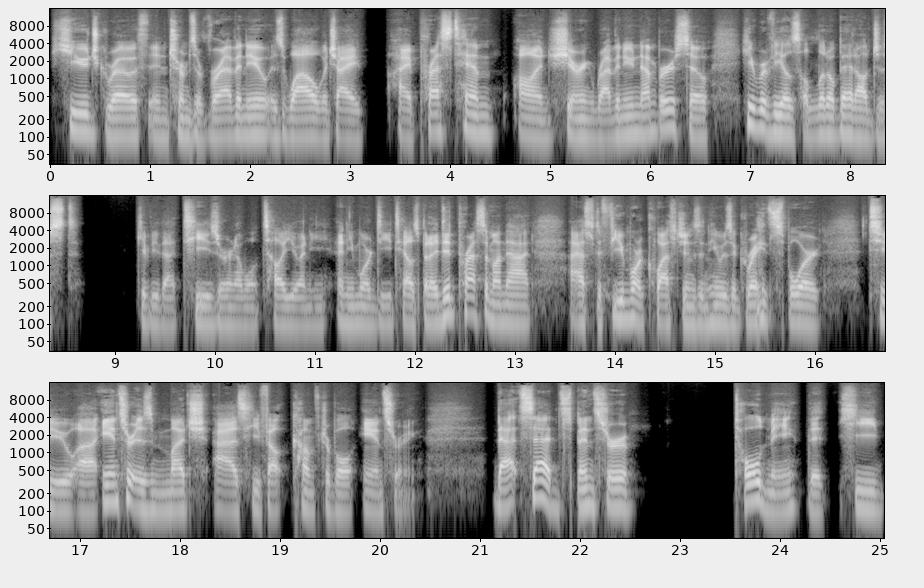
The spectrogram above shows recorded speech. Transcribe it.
Huge growth in terms of revenue as well, which I I pressed him on sharing revenue numbers. So he reveals a little bit. I'll just give you that teaser and I won't tell you any any more details. But I did press him on that. I asked a few more questions and he was a great sport to uh, answer as much as he felt comfortable answering. That said, Spencer told me that he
